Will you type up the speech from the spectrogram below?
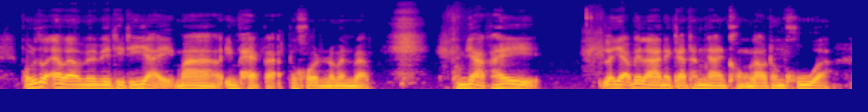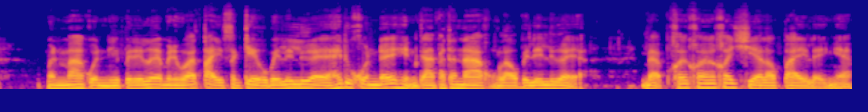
ๆ ผมรู้สึกว่า LL เป็นเวทีที่ใหญ่มาก Impact อะทุกคนแล้วมันแบบ ผมอยากให้ระยะเวลาในการทำงานของเราทั้งคู่อะมันมากกว่านี้ไปเรื่อยๆหมายถึงว่าไต่สเกลไปเรื่อยๆ ให้ทุกคนได้เห็นการพัฒนาของเราไปเรื่อยๆอะแบบค่อยๆค่อยๆเชียร์เราไปอะไรอย่างเงี้ย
